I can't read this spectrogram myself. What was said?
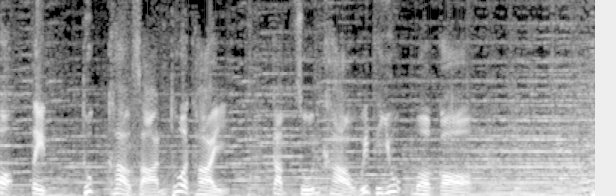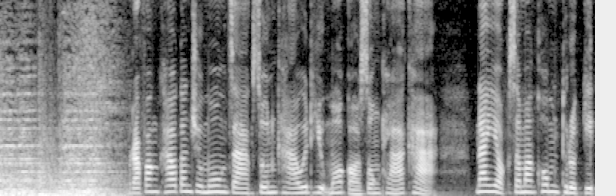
กาะติดทุกข่าวสารทั่วไทย กับศูนย์ข่าววิทยุมกรับฟังข่าวต้นชั่วโมงจากศูนย์ข่าววิทยุมกสงขลาค่ะนายกสมาคมธุรกิจ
